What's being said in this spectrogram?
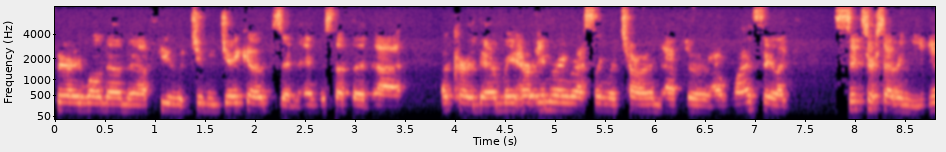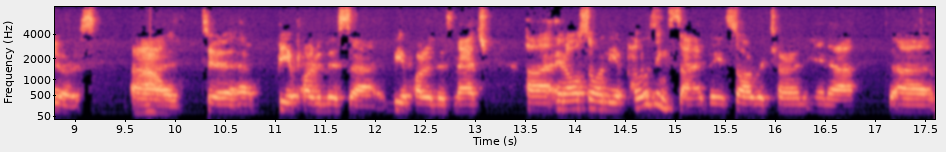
very well known uh, feud with Jimmy Jacobs and, and the stuff that uh, occurred there, made her in ring wrestling return after I want to say like six or seven years uh, to uh, be a part of this uh, be a part of this match. Uh, and also on the opposing side, they saw a return in a uh,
